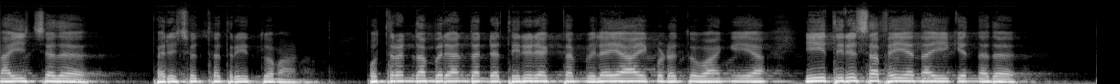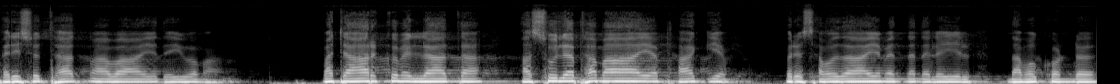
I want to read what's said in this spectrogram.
നയിച്ചത് പരിശുദ്ധ ത്രിത്വമാണ്. പുത്രൻ തമ്പുരാൻ തന്റെ തിരുരക്തം വിലയായി കൊടുത്തു വാങ്ങിയ ഈ തിരുസഭയെ നയിക്കുന്നത് പരിശുദ്ധാത്മാവായ ദൈവമാണ്. മറ്റാർക്കുമില്ലാത്ത അസുലഭമായ ഭാഗ്യം ഒരു സമുദായം എന്ന നിലയിൽ നമുക്കുണ്ട്.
